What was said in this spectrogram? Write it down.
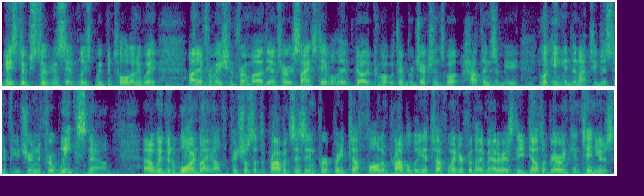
based to a certain extent, at least we've been told anyway, on information from uh, the Ontario Science Table. They've got come up with their projections about how things will be looking in the not too distant future. And for weeks now, uh, we've been warned by health officials that the province is in for a pretty tough fall and probably a tough winter for that matter as the Delta variant continues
